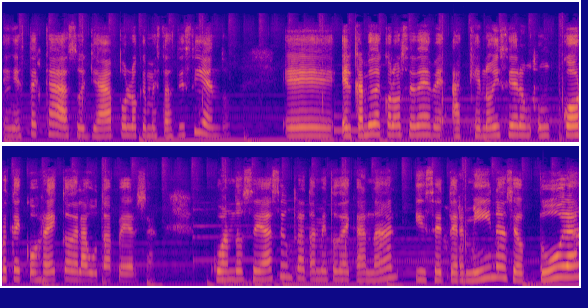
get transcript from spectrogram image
en este caso, ya por lo que me estás diciendo, eh, el cambio de color se debe a que no hicieron un corte correcto de la gutapercha. Cuando se hace un tratamiento de canal y se termina, se obtura,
